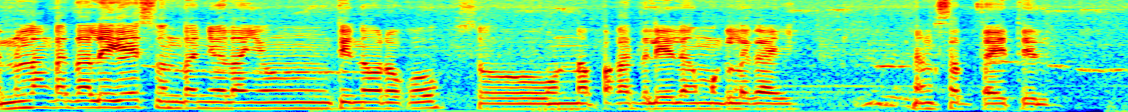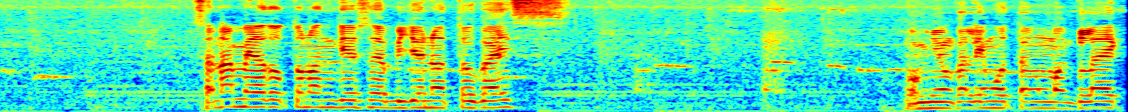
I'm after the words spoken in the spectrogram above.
Ganun lang kadali guys, sundan nyo lang yung tinuro ko. So napakadali lang maglagay ng subtitle. Sana may natutunan kayo sa video na to guys. Huwag niyong kalimutang mag-like,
